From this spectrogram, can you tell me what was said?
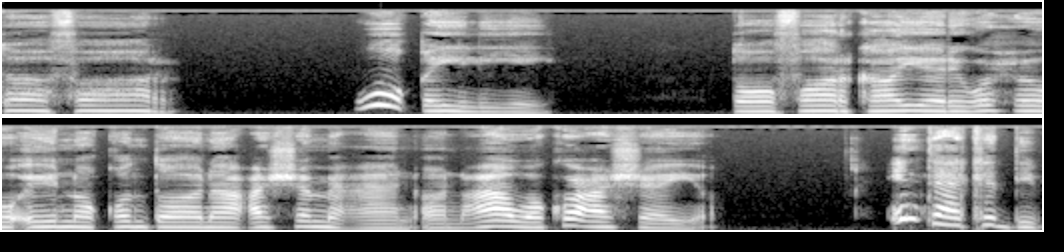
Doofaar wuu qayliyey. Doofaarkaa yari wuxuu ii noqon doonaa casho macaan oon caawa ku casheeyo. Intaa kadib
